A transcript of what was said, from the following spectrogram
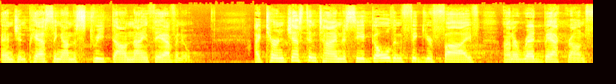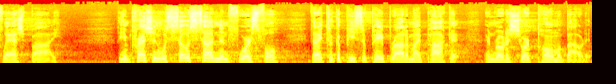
engine passing on the street down Ninth Avenue. I turned just in time to see a golden figure five on a red background flash by. The impression was so sudden and forceful that I took a piece of paper out of my pocket and wrote a short poem about it.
